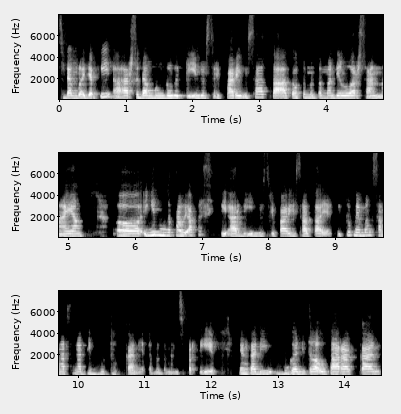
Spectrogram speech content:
sedang belajar PR, sedang menggeluti industri pariwisata, atau teman-teman di luar sana yang uh, ingin mengetahui apa sih PR di industri pariwisata, ya itu memang sangat-sangat dibutuhkan ya teman-teman. Seperti yang tadi Bu Gandhi telah utarakan,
